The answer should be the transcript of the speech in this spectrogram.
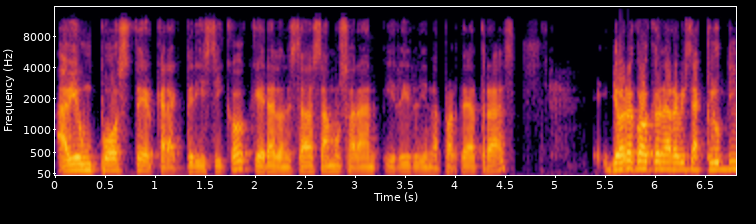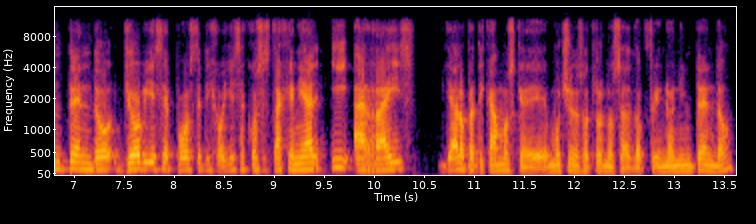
había un póster característico que era donde estaba Samus Aran y Ridley en la parte de atrás. Yo recuerdo que en una revista Club Nintendo, yo vi ese póster y dije, oye, esa cosa está genial. Y a raíz, ya lo platicamos que muchos de nosotros nos adoctrinó Nintendo.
